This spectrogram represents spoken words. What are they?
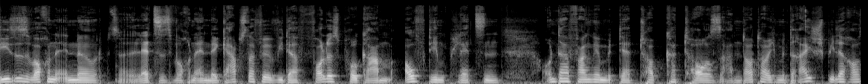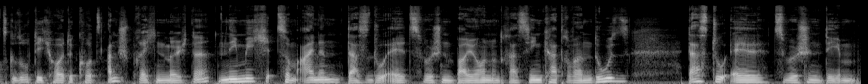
Dieses Wochenende, beziehungsweise letztes Wochenende, gab es dafür wieder volles Programm auf den Plätzen. Und da fangen wir mit der Top 14 an. Dort habe ich mir drei Spiele rausgesucht, die ich heute kurz ansprechen möchte. Nämlich zum einen das Duell zwischen Bayonne und Racine 92, das Duell zwischen dem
